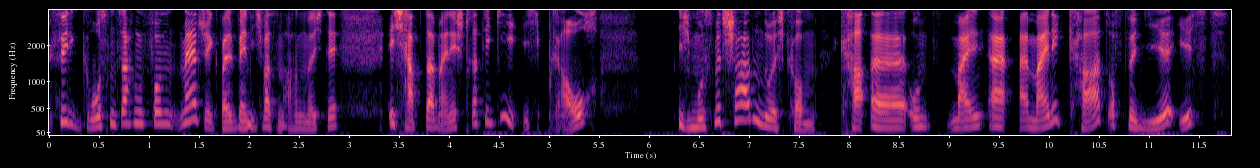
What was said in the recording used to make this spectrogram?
für die großen Sachen von Magic, weil wenn ich was machen möchte, ich habe da meine Strategie. Ich brauche, ich muss mit Schaden durchkommen. Ka äh, und mein, äh, äh, meine Card of the Year ist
